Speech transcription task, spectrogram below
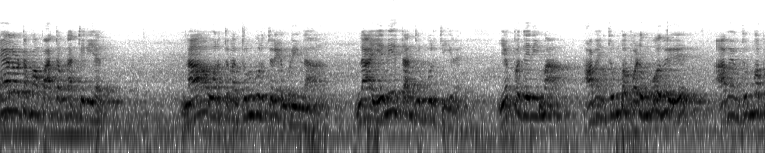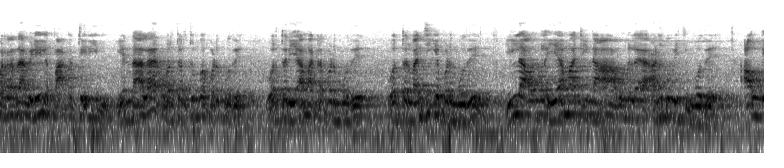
மேலோட்டமாக பார்த்தோம்னா தெரியாது. நான் ஒருத்தனை துன்புறுத்துறேன் அப்படின்னா நான் என்னையே தான் துன்புறுத்திக்கிறேன் எப்போ தெரியுமா? அவன் துன்பப்படும் போது அவன் துன்பப்படுறதா வெளியில் பார்க்க தெரியுது. என்னால் ஒருத்தர் துன்பப்படும் போது ஒருத்தர் ஏமாற்றப்படும் போது ஒருத்தர் வஞ்சிக்கப்படும் போது இல்லை அவங்கள ஏமாற்றி நான் அவங்கள அனுபவிக்கும் போது அவங்க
